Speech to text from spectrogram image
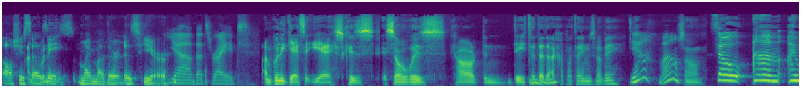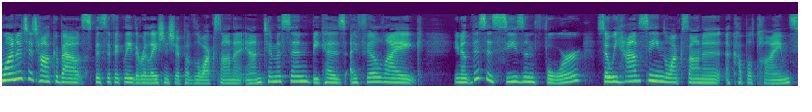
All she says gonna- is, "My mother is here." Yeah, that's right. I'm going to guess it yes because it's always Card and Data did it a couple of times maybe. Yeah, wow. So So, um, I wanted to talk about specifically the relationship of Lwaxana and Timicin because I feel like, You know, this is season four. So we have seen Lwaxana a couple times,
